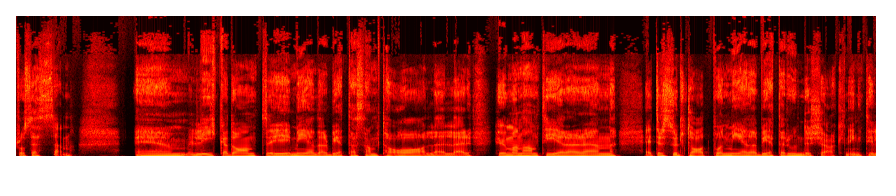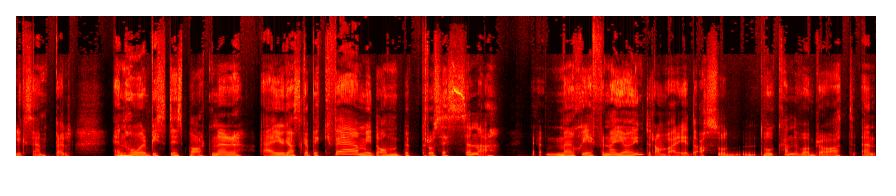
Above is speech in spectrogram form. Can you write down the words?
processen. Eh, likadant i medarbetarsamtal eller hur man hanterar en, ett resultat på en medarbetarundersökning till exempel. En HR business partner är ju ganska bekväm i de processerna. Men cheferna gör ju inte dem varje dag, så då kan det vara bra att en,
